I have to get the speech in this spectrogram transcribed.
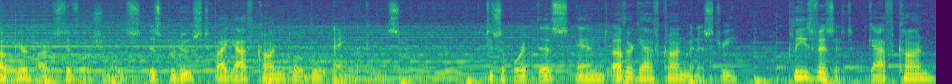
Up Your Hearts devotionals is produced by GAFCON Global Anglicans. To support this and other GAFCON ministry, please visit gafcon.org.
